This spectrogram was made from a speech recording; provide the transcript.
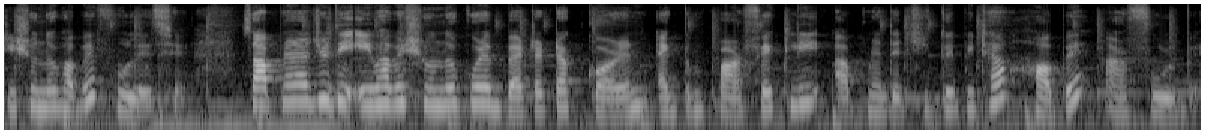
কি সুন্দরভাবে ফুলেছে। সো আপনারা যদি এইভাবে সুন্দর করে ব্যাটারটা করেন, একদম পারফেক্টলি আপনাদের চিতই পিঠা হবে আর ফুলবে।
